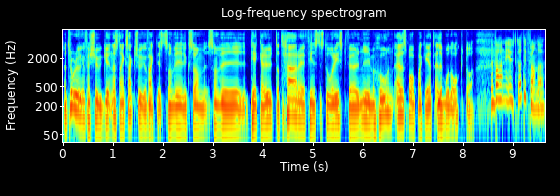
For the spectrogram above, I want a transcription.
jag tror det är ungefär 20, nästan exakt 20 faktiskt, som vi, liksom, som vi pekar ut att här finns det stor risk för nyemission eller sparpaket eller både och. Då. Men vad har ni utgått ifrån då?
